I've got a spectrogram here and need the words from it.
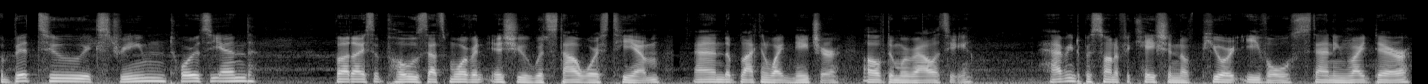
a bit too extreme towards the end, but I suppose that's more of an issue with Star Wars TM and the black and white nature of the morality. Having the personification of pure evil standing right there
